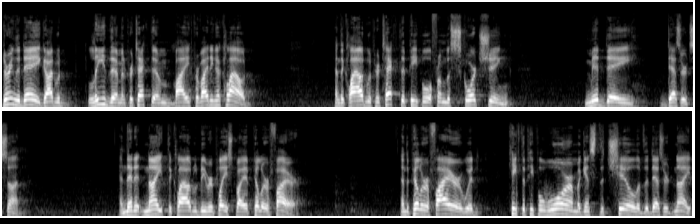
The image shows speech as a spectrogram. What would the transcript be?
during the day, God would lead them and protect them by providing a cloud. And the cloud would protect the people from the scorching midday desert sun. And then at night, the cloud would be replaced by a pillar of fire. And the pillar of fire would keep the people warm against the chill of the desert night.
